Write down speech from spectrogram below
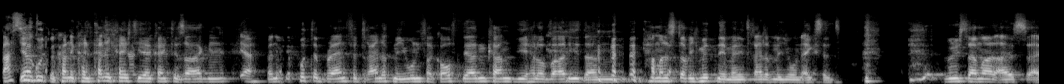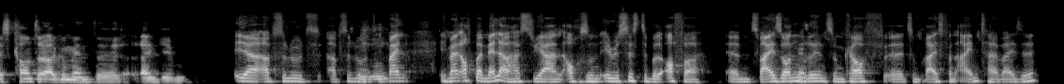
Was ja gut, dann kann, kann, kann, ich, kann, ich dir, kann ich dir sagen, ja. wenn eine kaputte Brand für 300 Millionen verkauft werden kann, wie Hello Body, dann kann man das, glaube ich, mitnehmen, wenn die 300 Millionen exit. Würde ich da mal als, als Counterargument äh, reingeben. Ja, absolut, absolut. Mhm. Ich meine, ich mein, auch bei Mella hast du ja auch so ein irresistible Offer. Ähm, zwei Sonnenbrillen ja. zum Kauf, äh, zum Preis von einem teilweise.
